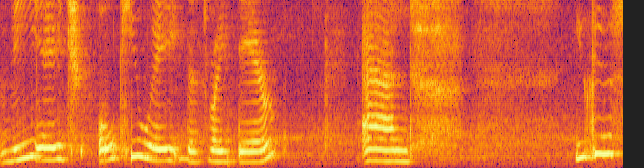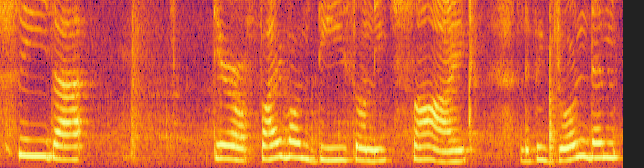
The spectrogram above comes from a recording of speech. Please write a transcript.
VHOQA, that's right there and you can see that there are five on these on each side. And if you join them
